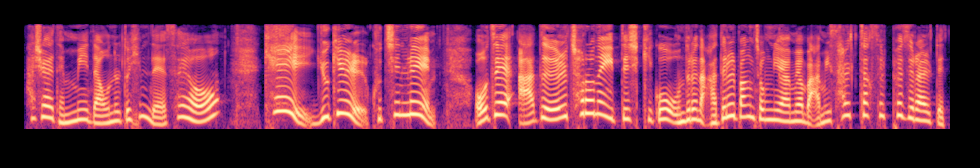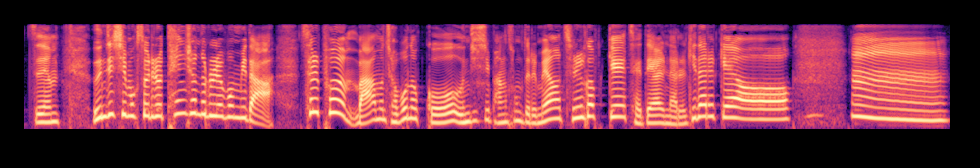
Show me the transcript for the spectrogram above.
하셔야 됩니다. 오늘 또 힘내세요. K6197님, 어제 아들 철원에 입대시키고 오늘은 아들 방 정리하며 마음이 살짝 슬퍼질 할 때쯤 은지 씨 목소리로 텐션을 올려봅니다. 슬픔, 마음은 접어놓고 은지 씨 방송 들으며 즐겁게 제대할 날을 기다릴게요. 음.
